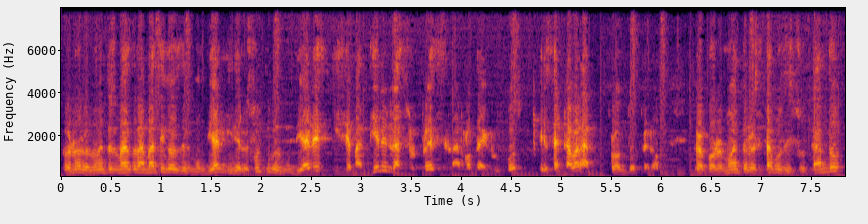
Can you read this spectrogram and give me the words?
uno de los momentos más dramáticos del mundial y de los últimos mundiales y se mantienen las sorpresas en la ronda de grupos que se acabarán pronto, pero, pero por el momento lo estamos disfrutando.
